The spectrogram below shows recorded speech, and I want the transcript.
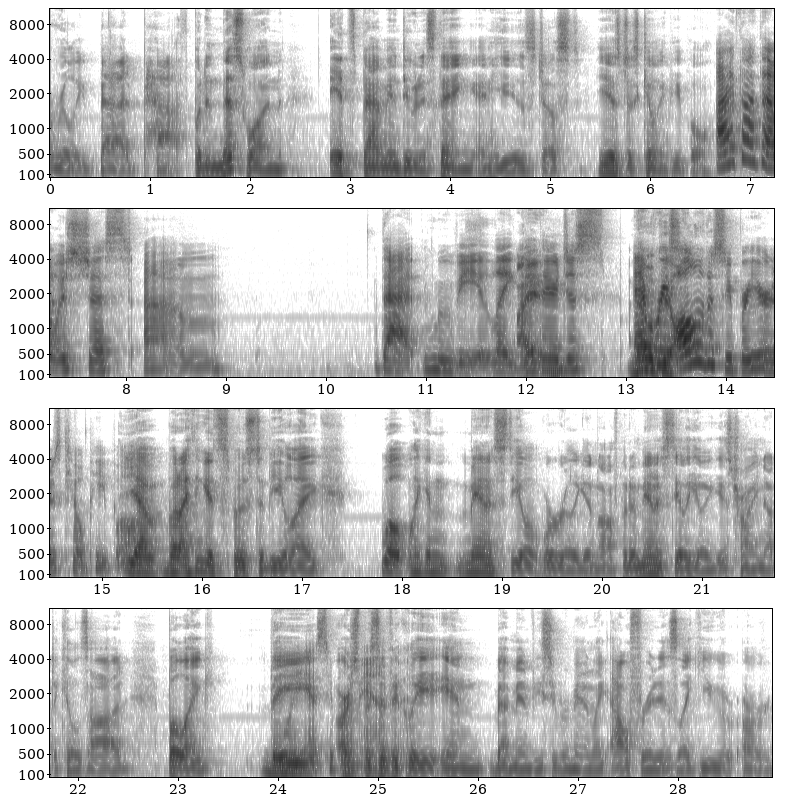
really bad path. But in this one, it's Batman doing his thing and he is just he is just killing people. I thought that was just um that movie. Like that I- they're just No, every all of the superheroes kill people. Yeah, but I think it's supposed to be like well, like in Man of Steel, we're really getting off, but in Man of Steel he like is trying not to kill Zod, but like they Well, yeah, are Superman, but- specifically in Batman v Superman. Like Alfred is like you are,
